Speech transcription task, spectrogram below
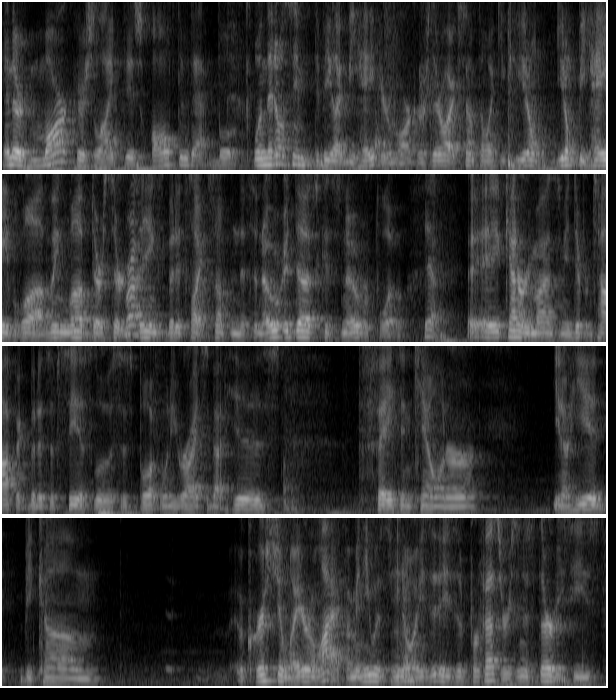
And there's markers like this all through that book. when they don't seem to be like behavior markers, they're like something like you, you don't you don't behave love. I mean, love does certain Right. things, but it's like something that's an over. It does because it's an overflow. Yeah. It, it kind of reminds me a different topic, but it's of C.S. Lewis's book when he writes about his faith encounter. You know, he had become a Christian later in life. I mean, he was, you know, mm-hmm. he's, he's a professor. He's in his 30s. He's,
